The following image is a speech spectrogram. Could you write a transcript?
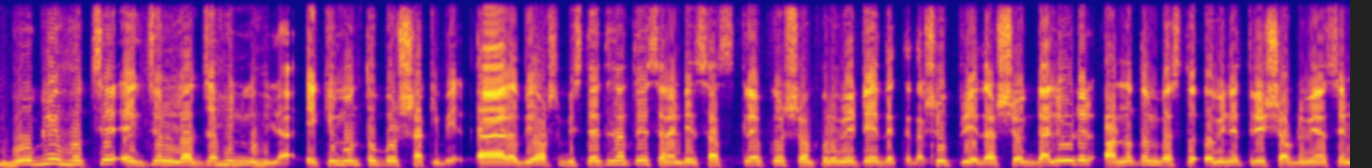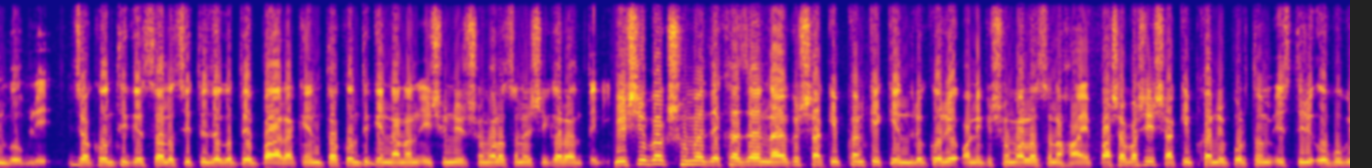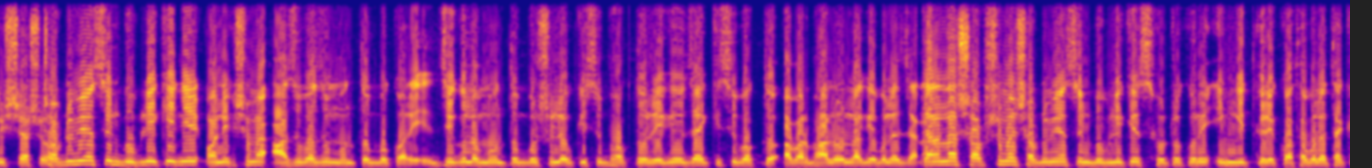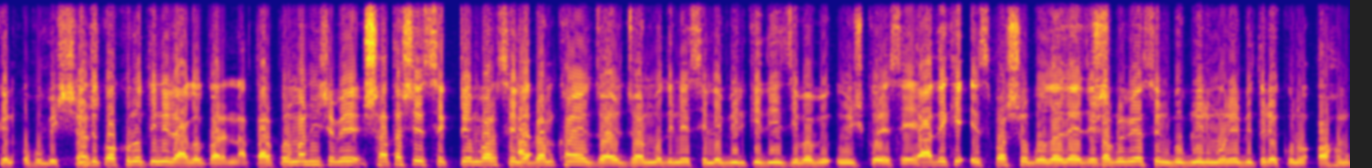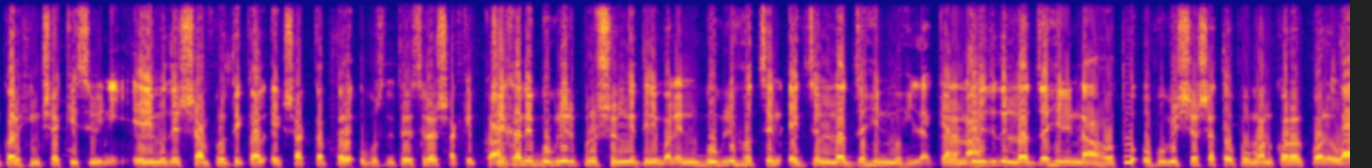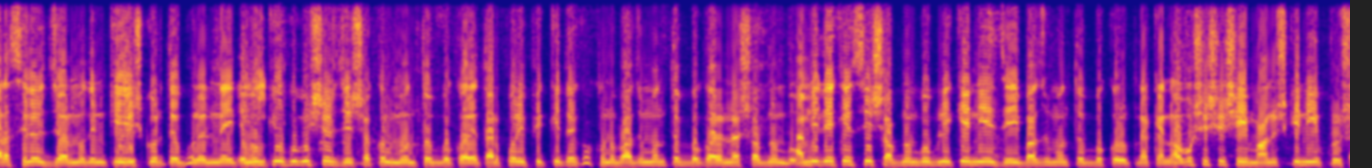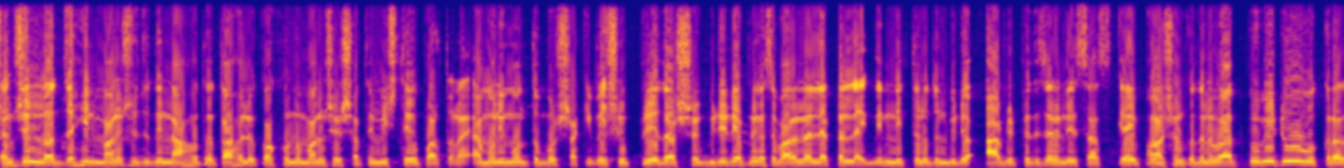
বুবলি হচ্ছে একজন লজ্জাহীন মহিলা। একই মন্তব্য সাকিবের। আর বিস্তারিত জানতে চ্যানেলটি সাবস্ক্রাইব করে সম্পূর্ণ ভিডিওটি দেখতে থাকুন। সুপ্রিয় দর্শক ডালিউডের অন্যতম ব্যস্ত অভিনেত্রী স্বপ্নমী আছেন বুবলি যখন থেকে চলচ্চিত্র জগতে পা রাখেন, তখন থেকে নানান ইস্যু নিয়ে সমালোচনার শিকার হন তিনি। বেশিরভাগ সময় দেখা যায় নায়ক শাকিব খানকে কেন্দ্র করে অনেক সমালোচনা হয়। পাশাপাশি শাকিব খানের প্রথম স্ত্রী অপু বিশ্বাস স্বপ্নমী আছেন বুবলিকে নিয়ে অনেক সময় আজুবাজু মন্তব্য করে। যেগুলো মন্তব্য সুলভ কিছু ভক্ত রেগেও যায়, কিছু ভক্ত আবার ভালো লাগে বলে জানা কেননা সবসময় স্বপ্নমী আছেন বুবলিকে ছোট করে ইঙ্গিত করে কথা বলে থাকেন অপু বিশ্বাস। কিন্তু কখনো তিনি রাগও করেন না। তার প্রমাণ হিসেবে সাতাশে সেপ্টেম্বর ছেলে আবরাম খানের জয়ের জন্মদিনে ছেলে বীরকে দিয়ে যেভাবে উইশ করেছে তা দেখে স্পষ্ট বোঝা যায় যে স্বপ্নমী আছেন বুবলির মনের ভিতরে কোনো অহংকার হিংসা কিছুই নেই। এরই মধ্যে সাম্প্রতিককাল এক সাক্ষাৎকারে উপস্থিত হয়েছিলেন সাকিব খান। সেখানে বুবলির প্রসঙ্গে তিনি বলেন বুবলি হচ্ছেন একজন লজ্জাহীন মহিলা। কেননা তিনি যদি লজ্জাহীন না হতো উপবিশ্বাস এত অপমান করার পরেও তারা ছেলের জন্মদিনকে উইশ করতে বলেন নেই এবং কি উপবিশ্বাস যে সকল মন্তব্য করে তার পরিপ্রেক্ষিতে কখনো বাজু মন্তব্য করে না শবনম বুবলি। আমি দেখেছি শবনম বুবলিকে নিয়ে যেই বাজু মন্তব্য করুক না কেন অবশেষে সেই মানুষকে নিয়ে প্রশ্ন একজন লজ্জাহীন মানুষ যদি না হতো তাহলে কখনো মানুষের সাথে মিশতেও পারতো না এমনই মন্তব্য সাকিব সুপ্রিয় দর্শক ভিডিওটি আপনার কাছে ভালো লাগলে একটা লাইক দিন। নিত্য নতুন ভিডিও আপডেট পেতে চ্যানেলটি সাবস্ক্রাইব অসংখ্য ধন্যবাদ। প্রবি টু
